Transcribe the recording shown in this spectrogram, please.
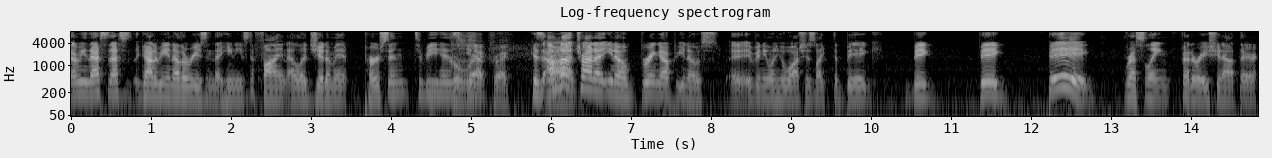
I mean that's that's got to be another reason that he needs to find a legitimate person to be his. correct, correct. Because I'm Uh, not trying to, you know, bring up, you know, if anyone who watches like the big, big, big, big wrestling federation out there.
